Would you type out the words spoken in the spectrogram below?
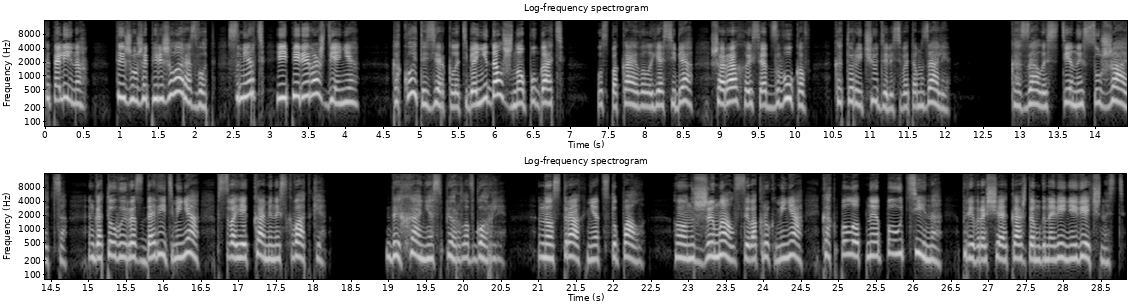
Каталина, ты же уже пережила развод, смерть и перерождение. Какое-то зеркало тебя не должно пугать!» Успокаивала я себя, шарахаясь от звуков, которые чудились в этом зале. Казалось, стены сужаются, готовые раздавить меня в своей каменной схватке. Дыхание сперло в горле, но страх не отступал. Он сжимался вокруг меня, как плотная паутина, превращая каждое мгновение в вечность.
